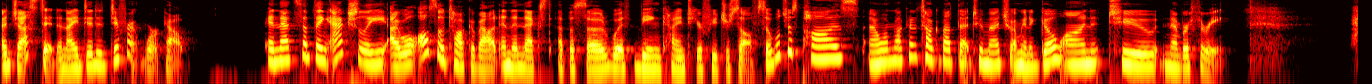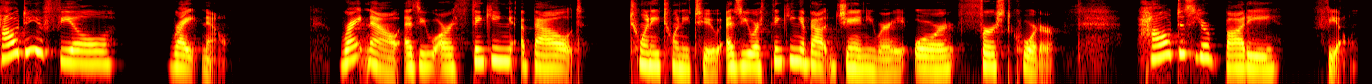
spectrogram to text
adjusted and I did a different workout. And that's something actually I will also talk about in the next episode with being kind to your future self. So we'll just pause. I'm not going to talk about that too much. I'm going to go on to number three. How do you feel right now? Right now, as you are thinking about 2022, as you are thinking about January or first quarter, how does your body feel?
